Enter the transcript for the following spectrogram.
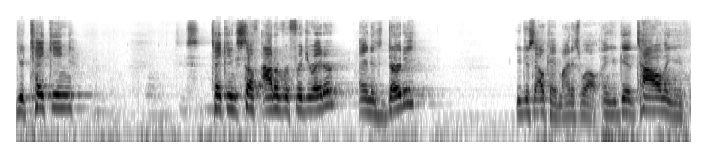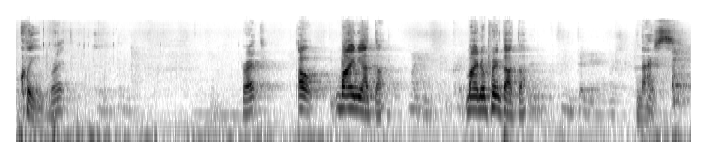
you're taking taking stuff out of refrigerator and it's dirty, you just say, okay, might as well, and you get a towel and you clean, right? Right? Oh, mai ni no printata. Nice.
